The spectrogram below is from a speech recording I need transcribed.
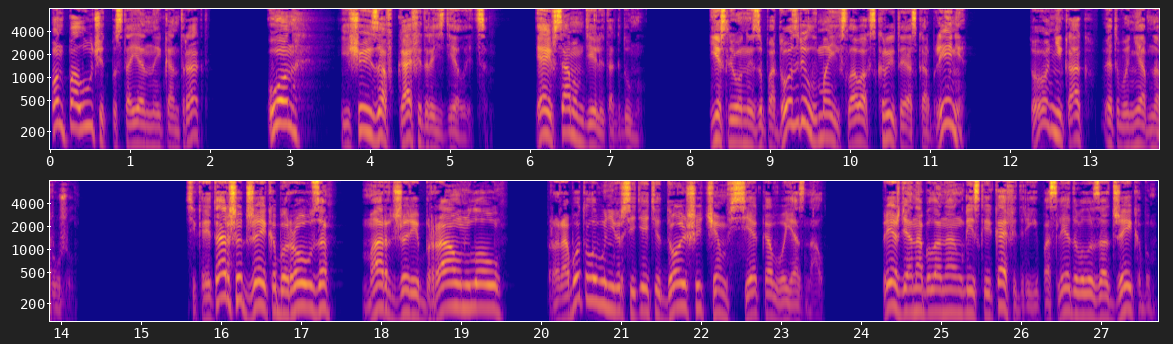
он получит постоянный контракт. Он еще и зав кафедрой сделается. Я и в самом деле так думал. Если он и заподозрил в моих словах скрытое оскорбление, то никак этого не обнаружил. Секретарша Джейкоба Роуза, Марджори Браунлоу, проработала в университете дольше, чем все, кого я знал. Прежде она была на английской кафедре и последовала за Джейкобом,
